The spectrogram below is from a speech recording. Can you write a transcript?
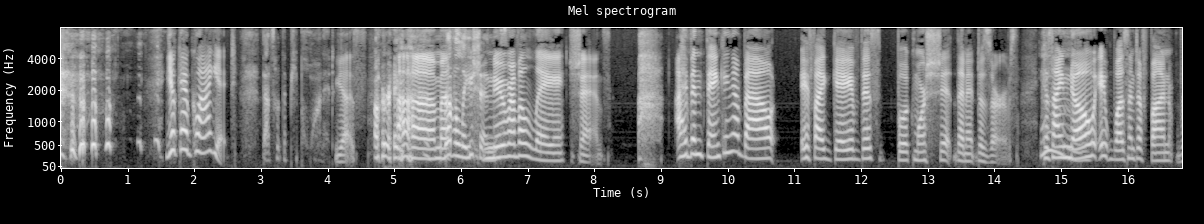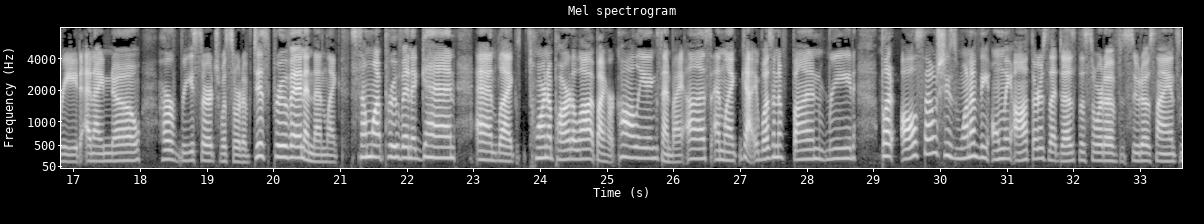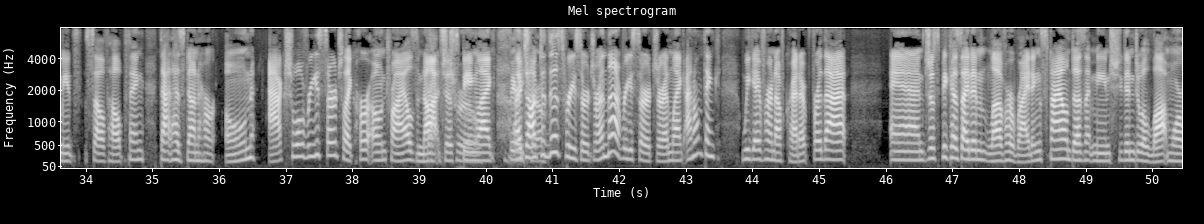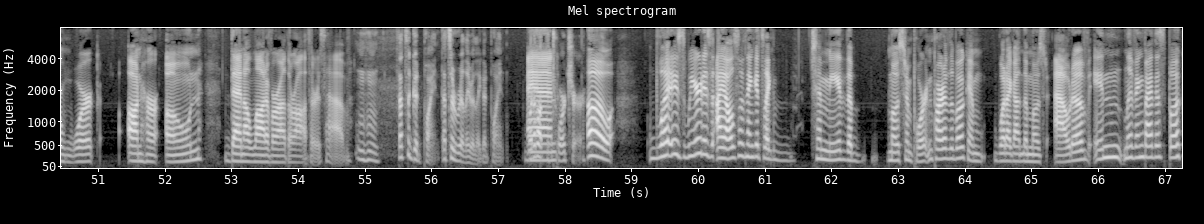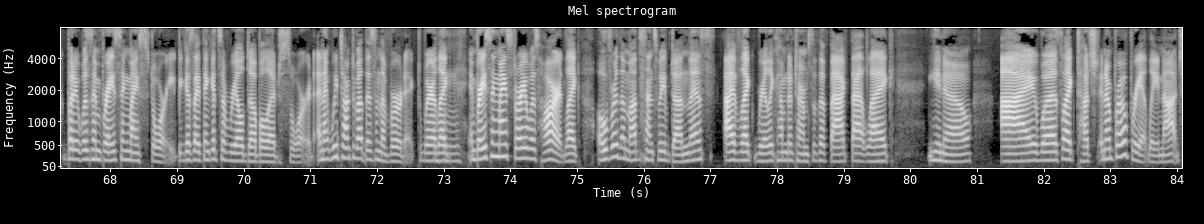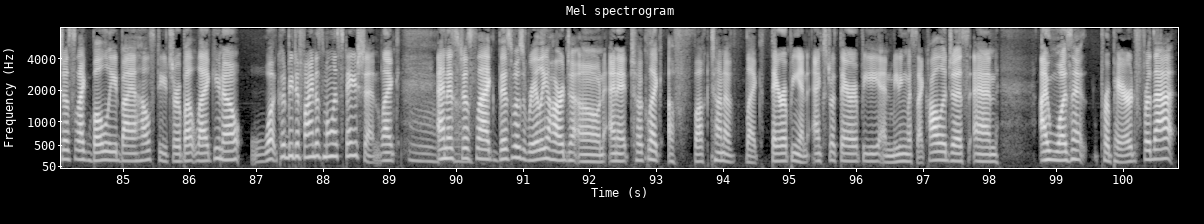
you kept quiet. That's what the people wanted. Yes. All right. Um, Revelations. New revelations. I've been thinking about if I gave this book more shit than it deserves. Because I know it wasn't a fun read, and I know her research was sort of disproven and then like somewhat proven again, and like torn apart a lot by her colleagues and by us. And like, yeah, it wasn't a fun read, but also she's one of the only authors that does the sort of pseudoscience meets self help thing that has done her own actual research, like her own trials, not That's just true. being like, Very I talked true. to this researcher and that researcher. And like, I don't think we gave her enough credit for that. And just because I didn't love her writing style doesn't mean she didn't do a lot more work on her own than a lot of our other authors have. Mm-hmm. That's a good point. That's a really, really good point. What about the torture? Oh, what is weird is I also think it's like to me the most important part of the book and what I got the most out of in living by this book, but it was embracing my story because I think it's a real double-edged sword. And I, we talked about this in the verdict where like mm-hmm. embracing my story was hard. Like over the months since we've done this, I've like really come to terms with the fact that like, you know, I was like touched inappropriately, not just like bullied by a health teacher, but like, you know, what could be defined as molestation. Like, mm, and it's just like, this was really hard to own. And it took like a fuck ton of like therapy and extra therapy and meeting with psychologists. And I wasn't prepared for that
